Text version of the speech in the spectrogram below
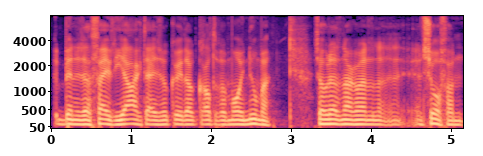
binnen dat vijfde jaar tijd, zo kun je dat ook altijd wel mooi noemen. Zodat het nog een, een soort van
